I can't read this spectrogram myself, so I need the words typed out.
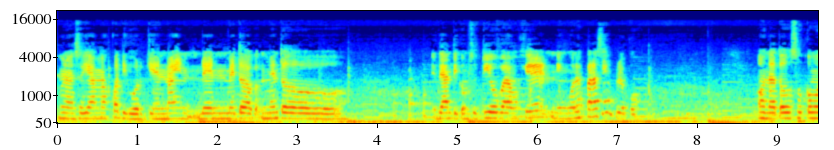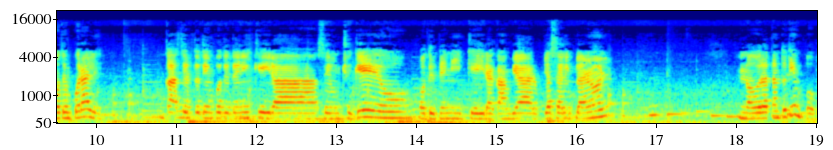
Bueno, eso ya es más cuático porque no hay el método, método de anticonceptivo para mujeres, ninguno es para siempre, pues. Onda todos son como temporales. Cada cierto tiempo te tenéis que ir a hacer un chequeo o te tenéis que ir a cambiar ya sea el implanol. No dura tanto tiempo.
